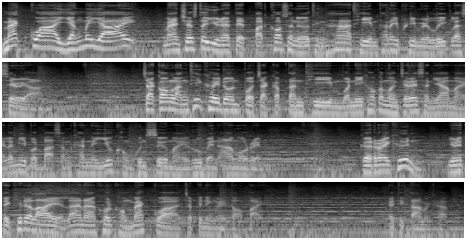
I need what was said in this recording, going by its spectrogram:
แม็กควายยังไม่ย้ายแมนเชสเตอร์ยูไนเต็ดปัดข้อเสนอถึง 5 ทีมทั้งในพรีเมียร์ลีกและเซเรียจากกองหลังที่เคยโดนปลดจากกัปตันทีม วันนี้เขากำลังจะได้สัญญาใหม่และมีบทบาทสำคัญในยุคของกุนซือใหม่รูเบนอาร์โมริมเกิดอะไรขึ้นยูไนเต็ดคิดอะไรและอนาคตของแม็กควายจะเป็นยังไงต่อไปไปติดตามกันครับ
